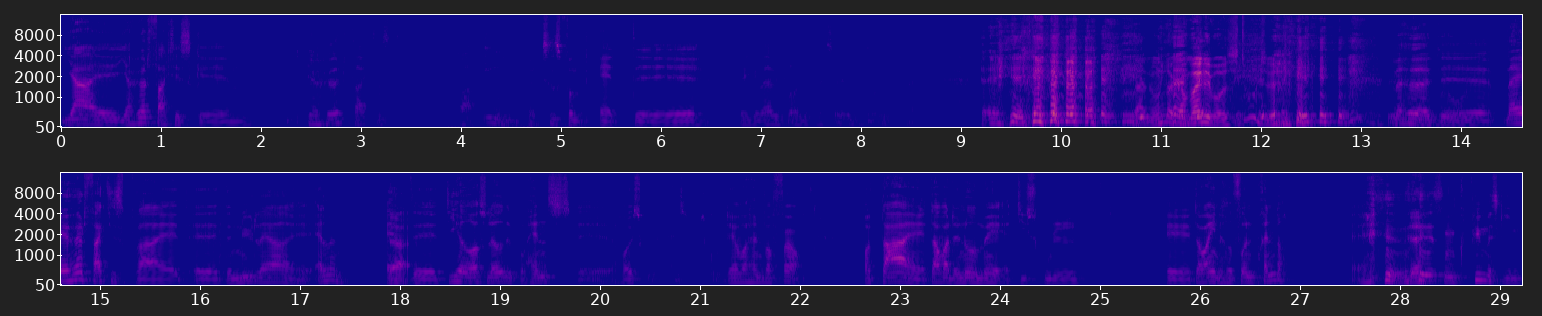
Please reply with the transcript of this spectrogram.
Jeg, øh, jeg hørte faktisk, øh, jeg hørte faktisk fra en på et tidspunkt, at øh, det kan være, at vi får lidt besøg måske. Nej. Der er nogen, der kommer ind i vores studie. Hvad hedder det? Nej, jeg hørte faktisk fra øh, øh, den nye lærer, øh, Allan, at ja. øh, de havde også lavet det på hans øh, højskole, hans højskole, der hvor han var før. Og der, øh, der var det noget med, at de skulle... Øh, der var en, der havde fået en printer. ja. sådan en kopimaskine.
